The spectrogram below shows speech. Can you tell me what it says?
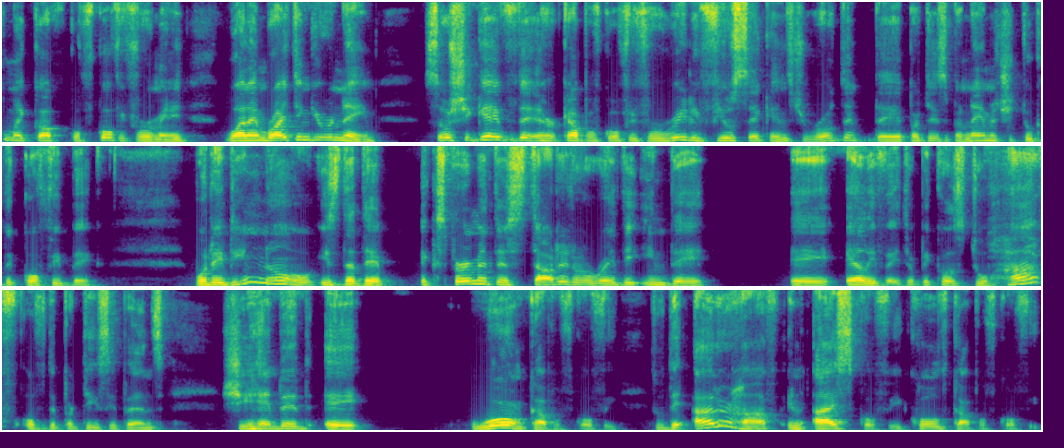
my cup of coffee for a minute while I'm writing your name?" So she gave the, her cup of coffee for really few seconds. She wrote the, the participant name and she took the coffee back. What I didn't know is that the experiment started already in the uh, elevator because to half of the participants, she handed a warm cup of coffee. To the other half, an iced coffee, cold cup of coffee.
